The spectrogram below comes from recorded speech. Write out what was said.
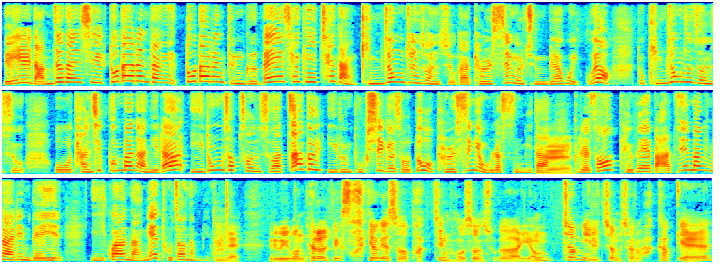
내일 남자 단식 또 다른 당, 또 다른 등급의 세계 최강 김정준 선수가 결승을 준비하고 있고요. 또 김정준 선수 어, 단식뿐만 아니라 이동섭 선수와 짝을 이룬 복식에서도 결승에 올랐습니다. 네. 그래서 대회 마지막 날인 내일 이관왕에 도전합니다. 네. 그리고 이번 패럴림픽 사격에서 박진호 선수가 0.1점 차로 아깝게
